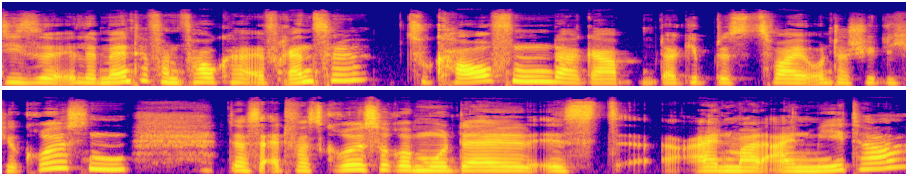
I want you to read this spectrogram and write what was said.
diese Elemente von VKF Renzel zu kaufen. Da gab, da gibt es zwei unterschiedliche Größen. Das etwas größere Modell ist einmal ein Meter.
